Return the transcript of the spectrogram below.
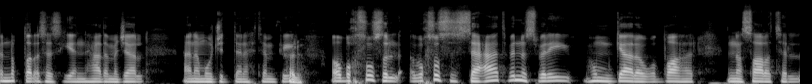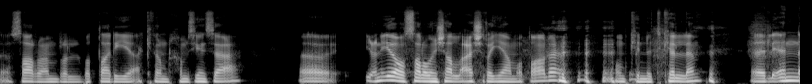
النقطة الأساسية أن هذا مجال أنا مو جدا أهتم فيه. حلو. وبخصوص ال... بخصوص الساعات بالنسبة لي هم قالوا الظاهر أن صارت ال... صار عمر البطارية أكثر من 50 ساعة. آه يعني إذا وصلوا إن شاء الله 10 أيام وطالع ممكن نتكلم. آه لأن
